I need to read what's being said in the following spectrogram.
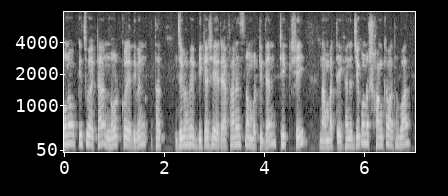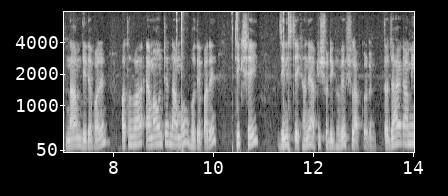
কোনো কিছু একটা নোট করে দিবেন, অর্থাৎ যেভাবে বিকাশে রেফারেন্স নম্বরটি দেন, ঠিক সেই নাম্বারটি এখানে যে কোনো সংখ্যা অথবা নাম দিতে পারেন, অথবা অ্যামাউন্টের নামও হতে পারে, ঠিক সেই জিনিসটা এখানে আপনি সঠিকভাবে ফিল আপ করবেন। তো যাই হোক, আমি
